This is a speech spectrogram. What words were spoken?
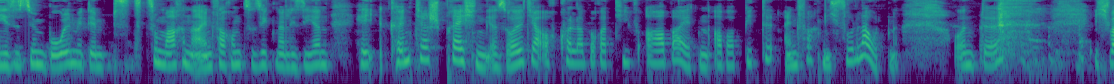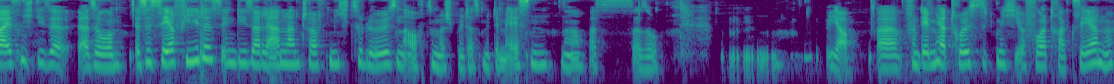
dieses Symbol mit dem Psst zu machen, einfach um zu signalisieren, hey, ihr könnt ja sprechen, ihr sollt ja auch kollaborativ arbeiten, aber bitte einfach nicht so laut. Ne? Und äh, ich weiß nicht, diese, also es ist sehr vieles in dieser Lernlandschaft nicht zu lösen, auch zum Beispiel das mit dem Essen, ne, was, also ja, äh, von dem her tröstet mich Ihr Vortrag sehr, ne?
